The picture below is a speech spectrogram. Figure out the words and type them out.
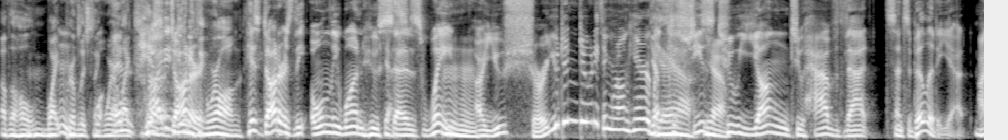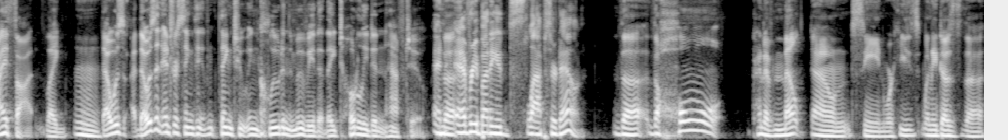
of the whole mm-hmm. white mm. privilege thing where like his I didn't daughter- do anything wrong. His daughter is the only one who says, "Wait, mm-hmm. are you sure you didn't do anything wrong here?" Like, Yeah. she's Yeah. too young to have that sensibility yet. I thought like that was that was an interesting th- thing to include in the movie that they totally didn't have to. and The- everybody slaps her down. the the whole kind of meltdown scene where he's when he does the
